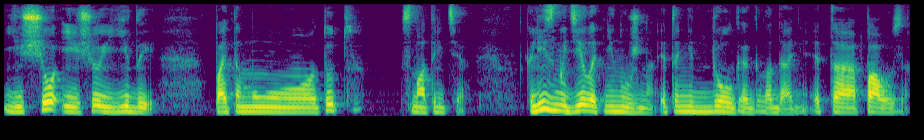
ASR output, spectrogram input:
еще и еще и еды. Поэтому тут смотрите, клизмы делать не нужно, это недолгое голодание, это пауза.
